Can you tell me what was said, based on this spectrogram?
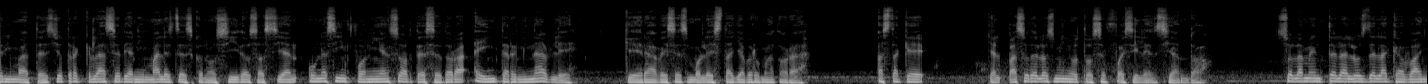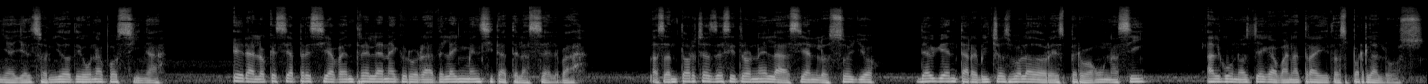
primates y otra clase de animales desconocidos hacían una sinfonía ensordecedora e interminable, que era a veces molesta y abrumadora, hasta que, y al paso de los minutos, se fue silenciando. Solamente la luz de la cabaña y el sonido de una bocina era lo que se apreciaba entre la negrura de la inmensidad de la selva. Las antorchas de citronela hacían lo suyo de ahuyentar bichos voladores, pero aún así, algunos llegaban atraídos por la luz.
